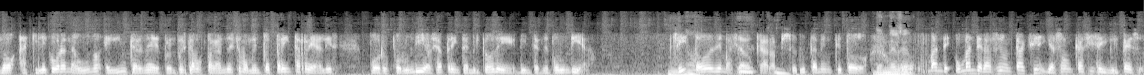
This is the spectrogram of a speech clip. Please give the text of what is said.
No, aquí le cobran a uno el internet. Por ejemplo, estamos pagando en este momento 30 reales por, por un día, o sea, 30 mil pesos de, de internet por un día. Sí, No. todo es demasiado caro, absolutamente todo. Un, bande- un banderazo de un taxi ya son casi 6 mil pesos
